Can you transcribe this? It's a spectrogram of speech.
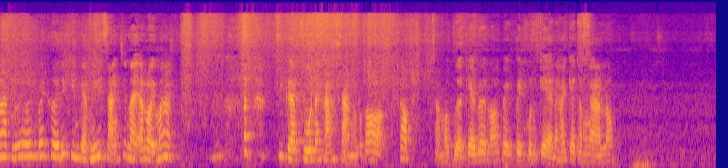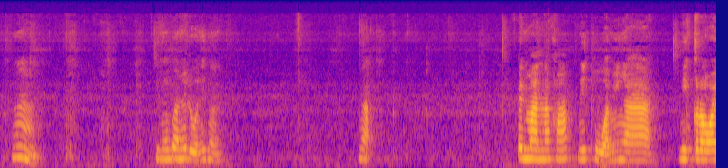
มากเลย ไม่เคยได้กินแบบนี้สั่งที่ไหนอร่อยมาก ที่แกฟูดนะคะ สั่งแล้วก็ชอบสั่งมาเผื่อแกด้วยเนาะเป็นเป็นคนแก่นะคะ แกทำงานเนาะอืมชิมให้เพื่อนให้ดูนิดนึงเนี่ยเป็นมันนะคะ มีถั่วมีงา มีกรอย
